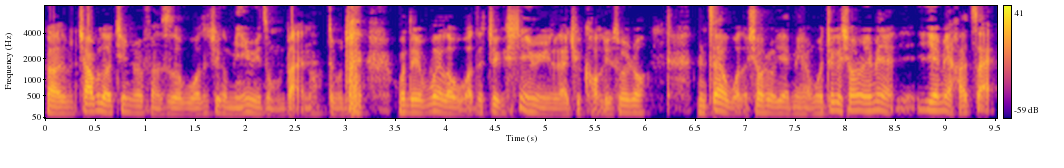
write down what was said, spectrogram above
呃加不到精准粉丝，我的这个名誉怎么办呢？对不对？我得为了我的这个信誉来去考虑。所以说，你在我的销售页面，我这个销售页面页面还在，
